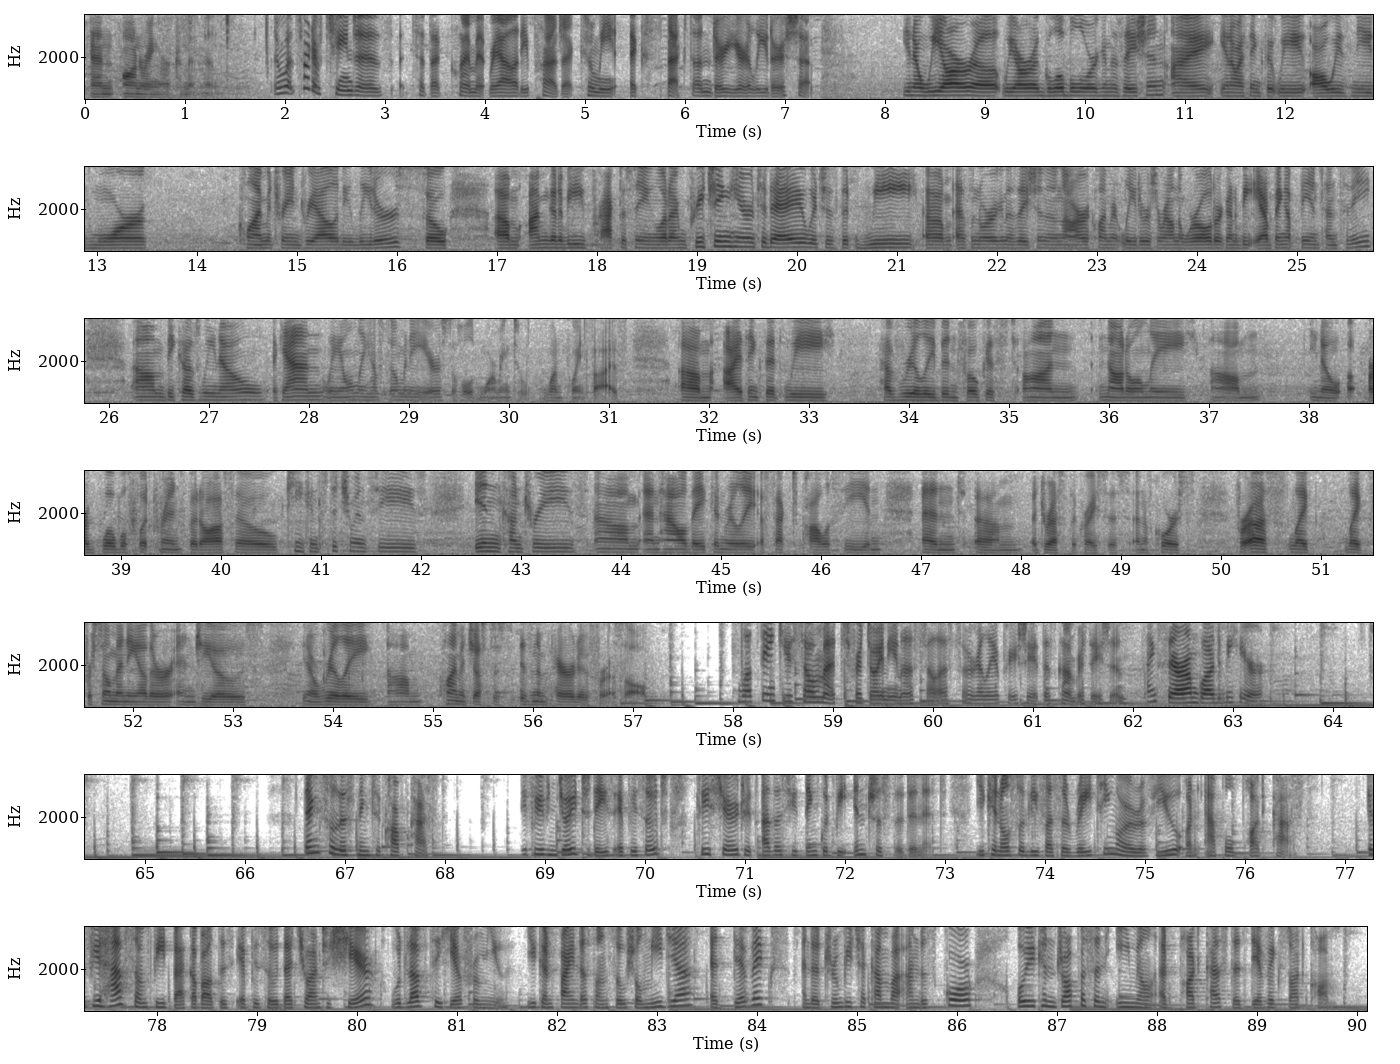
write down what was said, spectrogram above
and honoring our commitments. And what sort of changes to the Climate Reality Project can we expect under your leadership? You know, we are a, we are a global organization. I, you know, I think that we always need more climate trained reality leaders. So um, I'm going to be practicing what I'm preaching here today, which is that we, um, as an organization and our climate leaders around the world, are going to be amping up the intensity um, because we know, again, we only have so many years to hold warming to 1.5. Um, I think that we have really been focused on not only um, you know our global footprint, but also key constituencies in countries um, and how they can really affect policy and and um, address the crisis. And of course, for us, like like for so many other NGOs, you know, really, um, climate justice is an imperative for us all. Well, thank you so much for joining us, Phyllis. I really appreciate this conversation. Thanks, Sarah. I'm glad to be here. Thanks for listening to Copcast. If you've enjoyed today's episode, please share it with others you think would be interested in it. You can also leave us a rating or a review on Apple Podcasts. If you have some feedback about this episode that you want to share, would love to hear from you. You can find us on social media at Devex and at Rumbi Chakamba underscore, or you can drop us an email at podcast at.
